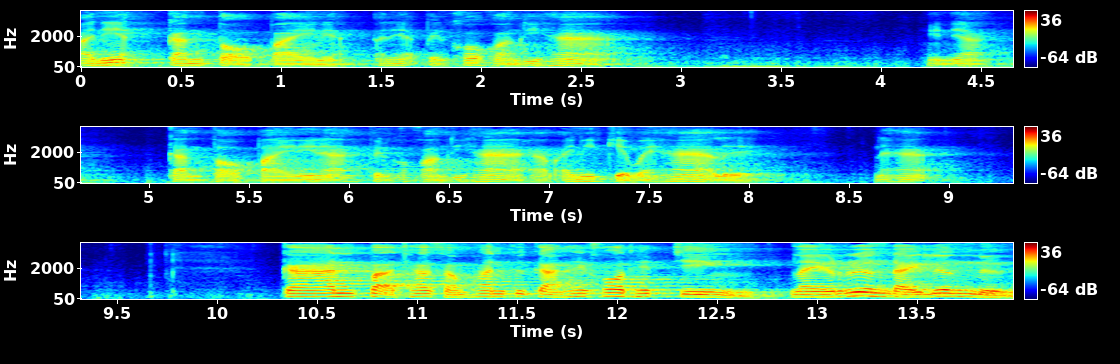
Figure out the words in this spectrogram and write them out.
อันนี้กันต่อไปเนี่ย อันนี้เป็นข้อความที่ 5 เห็นยังกันต่อไปนี่นะ เป็นข้อความที่ 5 ครับไอ้นี่เก็บไว้ 5 เลยนะฮะ การประชาสัมพันธ์คือการให้ข้อเท็จจริงในเรื่องใดเรื่องหนึ่ง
